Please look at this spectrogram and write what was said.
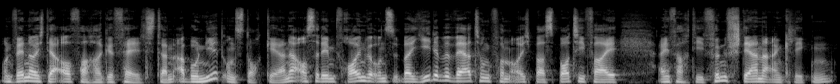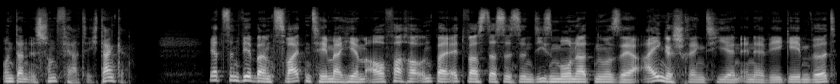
Und wenn euch der Aufwacher gefällt, dann abonniert uns doch gerne. Außerdem freuen wir uns über jede Bewertung von euch bei Spotify. Einfach die fünf Sterne anklicken und dann ist schon fertig. Danke. Jetzt sind wir beim zweiten Thema hier im Aufwacher und bei etwas, das es in diesem Monat nur sehr eingeschränkt hier in NRW geben wird.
